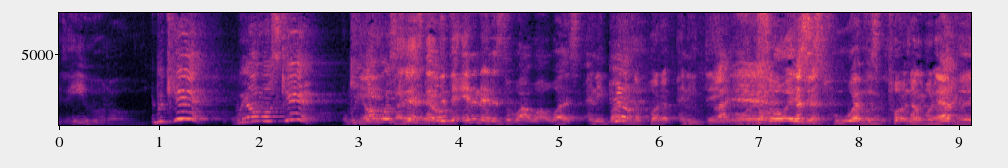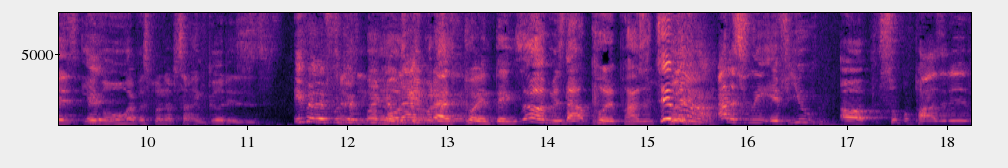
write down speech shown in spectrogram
is evil though. We can't. We almost can't. We Can't. almost Like, can't. The, the internet is the wild wild west. Anybody Yeah. can put up anything. Like, yeah. So it's Listen. just whoever's putting up whatever is It- evil. Whoever's putting up something good is. Even if we could But pick Most back- people that's putting things up is not putting positivity. Yeah. Honestly, if you are super positive,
